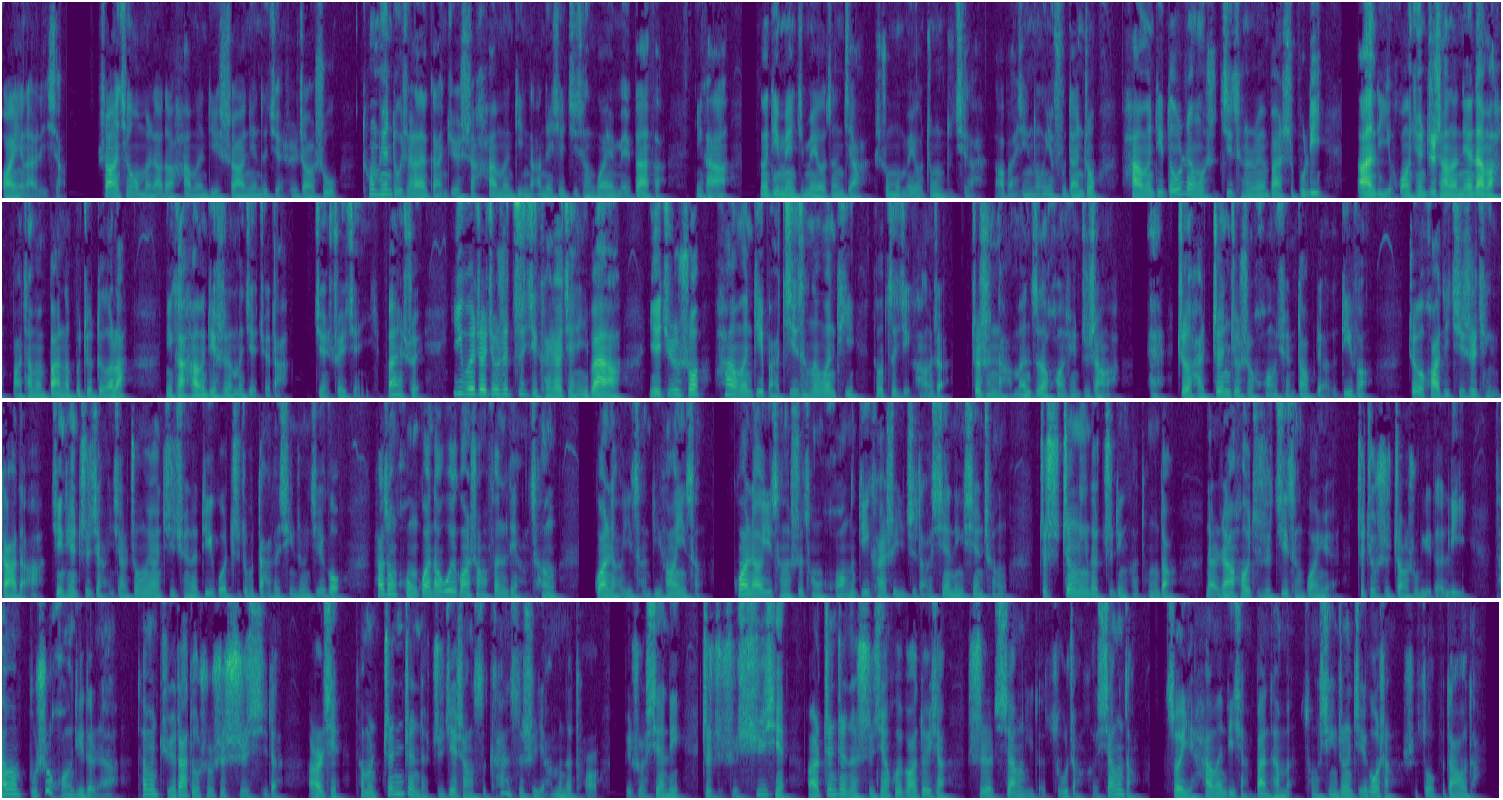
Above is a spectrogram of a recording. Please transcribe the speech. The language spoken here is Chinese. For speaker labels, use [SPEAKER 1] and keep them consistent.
[SPEAKER 1] 欢迎来理想。上一期我们聊到汉文帝十二年的减税诏书，通篇读下来，感觉是汉文帝拿那些基层官员没办法。你看啊，耕地面积没有增加，树木没有种植起来，老百姓农业负担重，汉文帝都认为是基层人员办事不力。按理皇权至上的年代嘛，把他们办了不就得了？你看汉文帝是怎么解决的？减税减一半税，意味着就是自己开销减一半啊。也就是说，汉文帝把基层的问题都自己扛着，这是哪门子的皇权至上啊？哎，这还真就是皇权到不了的地方。这个话题其实挺大的啊，今天只讲一下中央集权的帝国制度大的行政结构。它从宏观到微观上分两层，官僚一层，地方一层。官僚一层是从皇帝开始一直到县令县城，这是政令的制定和通道。那然后就是基层官员，这就是诏书里的吏，他们不是皇帝的人啊，他们绝大多数是世袭的，而且他们真正的直接上司看似是衙门的头儿，比如说县令，这只是虚线，而真正的实现汇报对象是乡里的族长和乡长。所以汉文帝想办他们，从行政结构上是做不到的。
